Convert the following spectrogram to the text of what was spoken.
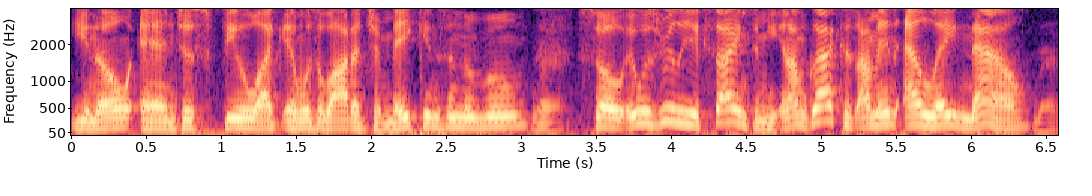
You know, and just feel like it was a lot of Jamaicans in the room. Right. So it was really exciting to me, and I'm glad because I'm in LA now, Right.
